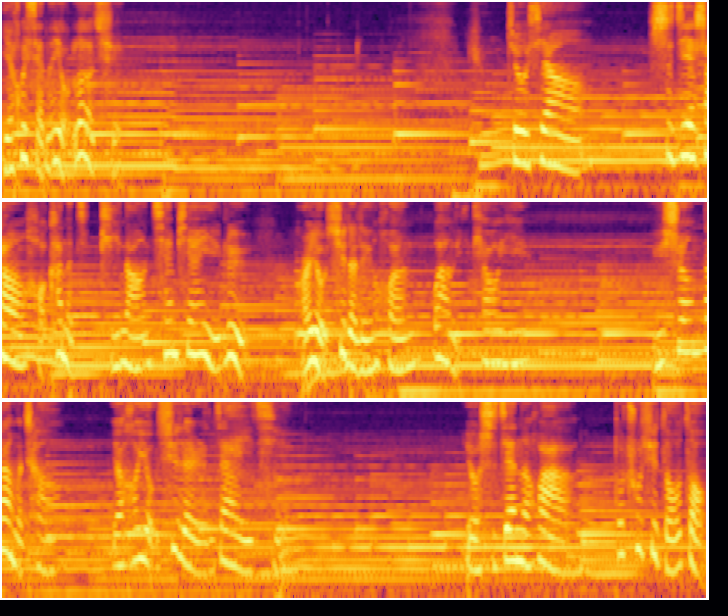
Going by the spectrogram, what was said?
也会显得有乐趣。就像世界上好看的皮囊千篇一律，而有趣的灵魂万里挑一。余生那么长，要和有趣的人在一起。有时间的话，多出去走走，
